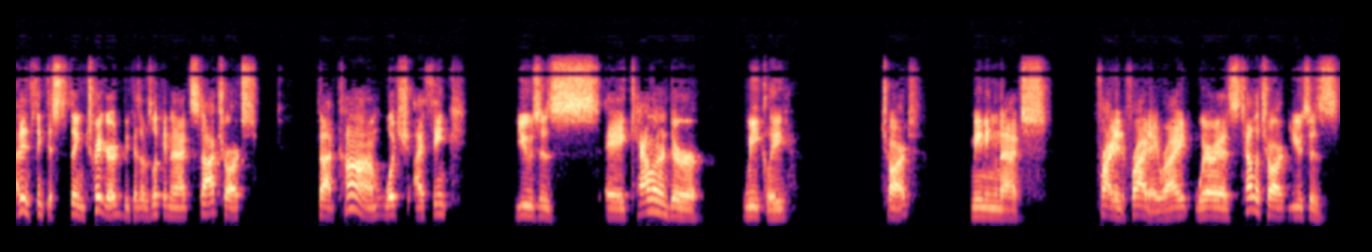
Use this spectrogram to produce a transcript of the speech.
I didn't think this thing triggered because I was looking at stockcharts.com, which I think uses a calendar weekly chart, meaning that Friday to Friday, right? Whereas Telechart uses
